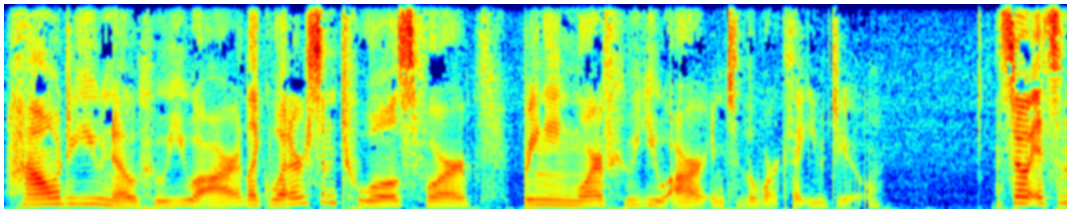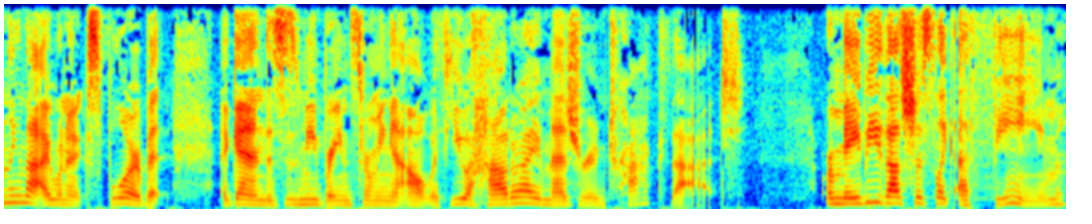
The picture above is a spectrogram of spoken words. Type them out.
how do you know who you are? Like, what are some tools for bringing more of who you are into the work that you do? So it's something that I want to explore. But again, this is me brainstorming it out with you. How do I measure and track that? Or maybe that's just like a theme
